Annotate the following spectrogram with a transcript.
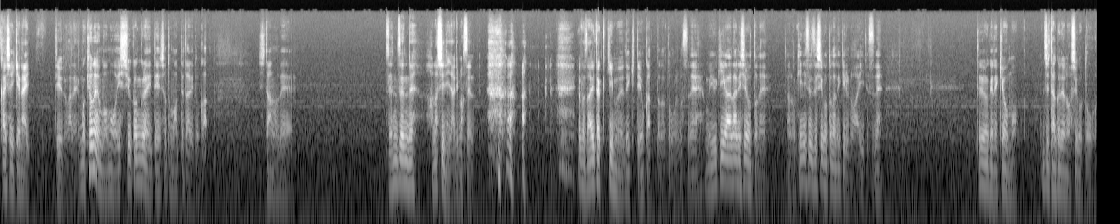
会社行けないっていうのがねもう去年ももう1週間ぐらい電車止まってたりとかしたので全然ね話になりません。やっぱ在宅勤務できてよかったなと思いますね。もう雪が何しようとねあの気にせず仕事ができるのはいいですね。というわけで今日も自宅でのお仕事を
